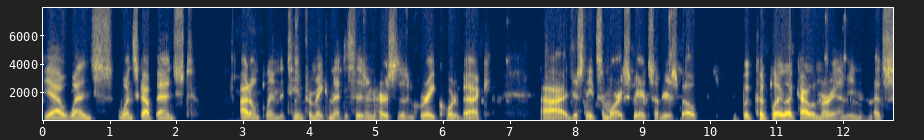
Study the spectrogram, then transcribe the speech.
yeah, Wentz Wentz got benched. I don't blame the team for making that decision. Hurts is a great quarterback. I uh, just need some more experience under his belt, but could play like Kyler Murray. I mean, that's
